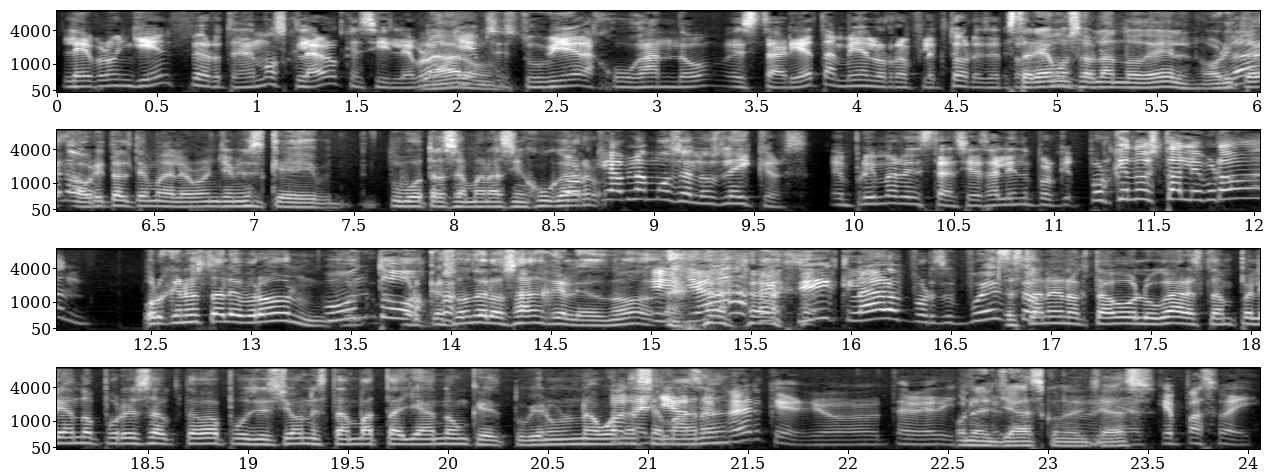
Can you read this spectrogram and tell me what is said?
LeBron James, pero tenemos claro que si LeBron James estuviera jugando, estaría también en los reflectores de todo Estaríamos hablando de él. Ahorita, ahorita el tema de LeBron James es que tuvo otra semana sin jugar. ¿Por qué hablamos de los Lakers en primera instancia saliendo? Porque, ¿Por qué no está LeBron? Porque no está LeBron. Punto. Porque son de Los Ángeles, ¿no? Y ya, sí, claro, por supuesto. Están en octavo lugar, están peleando por esa octava posición, están batallando, aunque tuvieron una buena con el semana. Jazz, Fer, que yo te había dicho. Con el jazz, con el jazz. ¿Qué pasó ahí?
